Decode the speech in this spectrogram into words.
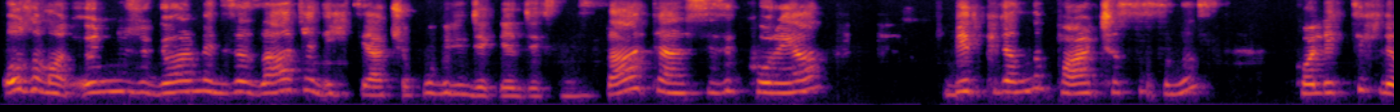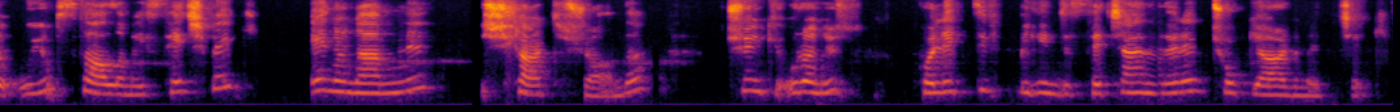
O zaman önünüzü görmenize zaten ihtiyaç yok. Bu bilince geleceksiniz. Zaten sizi koruyan bir planın parçasısınız kolektifle uyum sağlamayı seçmek en önemli şart şu anda. Çünkü Uranüs kolektif bilinci seçenlere çok yardım edecek.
